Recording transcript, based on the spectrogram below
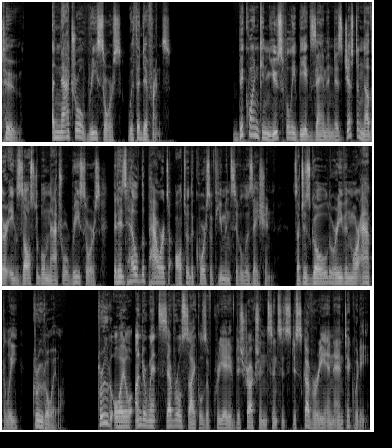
2. A natural resource with a difference. Bitcoin can usefully be examined as just another exhaustible natural resource that has held the power to alter the course of human civilization, such as gold or even more aptly, crude oil. Crude oil underwent several cycles of creative destruction since its discovery in antiquity.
